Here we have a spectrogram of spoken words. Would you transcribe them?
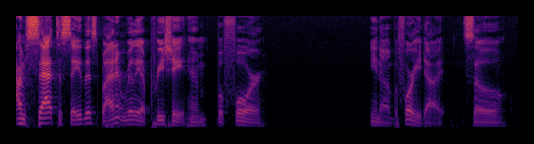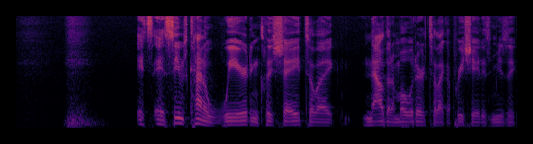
I'm sad to say this, but I didn't really appreciate him before you know, before he died. So it's it seems kind of weird and cliche to like now that I'm older to like appreciate his music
